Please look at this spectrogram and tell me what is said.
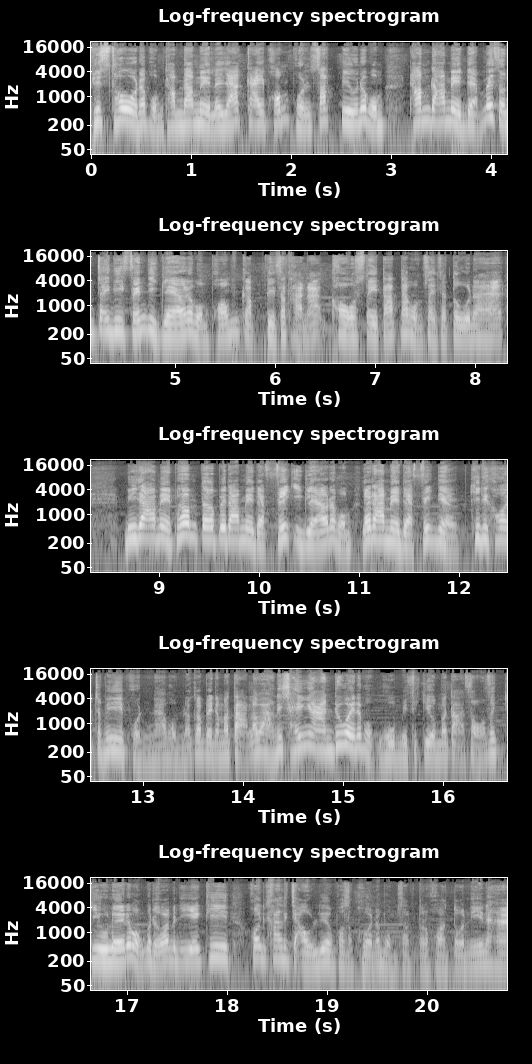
pistol นะผมทำดาเมจระยะไกลพร้อมผลซัดปิวนะผมทำดาเมจแบบไม่สนใจดีเฟนต์อีกแล้วนะผมพร้อมกับติดสถานะ call status นะผมใส่ศัตรูนะฮะ มีดาเมจเพิ่มเติมเป็นดาเมจแบบฟิกอีกแล้วนะผม และดาเมจแบบฟิกเนี่ยคิดิคอจะไม่มีผลนะผมแล้วก็เป็นอมตะระหว่างที่ใช้งานด้วยนะผมโอ้โหมีสกิลอมตะสองสกิลเลยนะผมก็ถือว่าเป็น EX ที่ค่อนข้างที่จะเอาเรื่องพอสมควรนะผมสำหรับตัวละครตัวนี้นะฮะ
